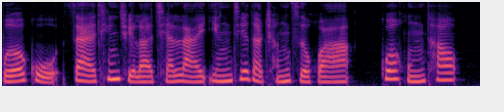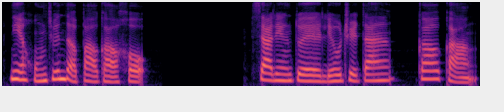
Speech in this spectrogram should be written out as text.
博古在听取了前来迎接的程子华、郭洪涛、聂红军的报告后，下令对刘志丹、高岗、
